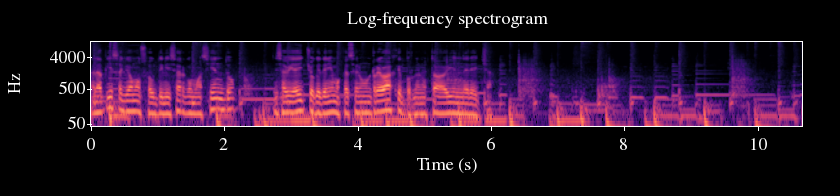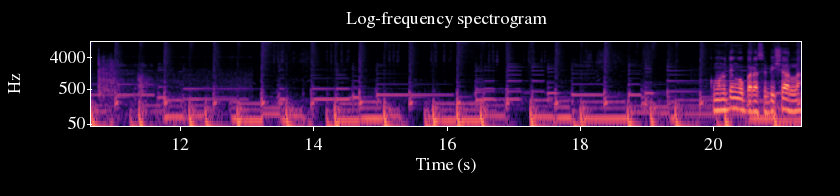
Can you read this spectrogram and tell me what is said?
A la pieza que vamos a utilizar como asiento les había dicho que teníamos que hacer un rebaje porque no estaba bien derecha. No tengo para cepillarla,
